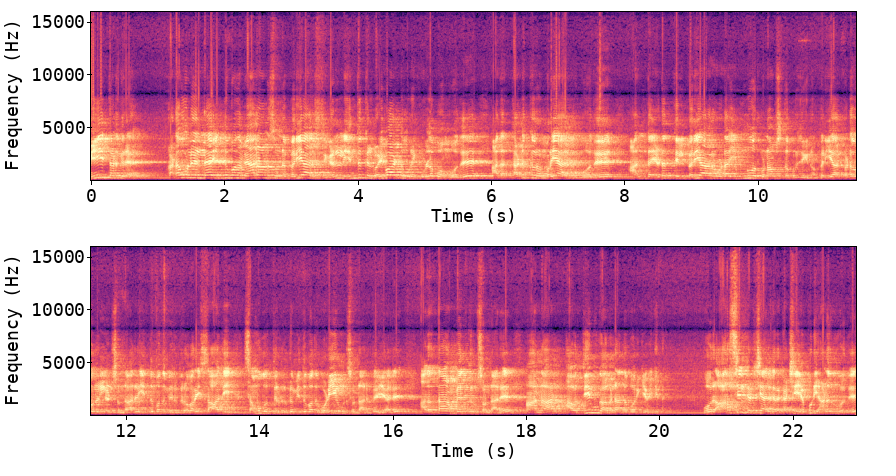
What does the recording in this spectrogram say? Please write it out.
நீ தடுக்கிற. கடவுள் இல்ல இந்து மதம் வேணாம்னு சொன்ன பெரியாரிசிகள் இந்துக்கள் வழிபாட்டு உரைக்கு உள்ள போகும்போது அதை தடுக்கிற முறையா இருக்கும்போது அந்த இடத்தில் பெரியாரோட இன்னொரு குணாம்சத்தை புரிஞ்சுக்கணும். பெரியார் கடவுள் இல்லைன்னு சொன்னாரு இந்து மதம் இருக்கிற வரை சாதி சமூகத்தில் இருக்கும் இந்து மதம் ஒழியும்னு சொன்னார் பெரியார். அதைத்தான் அம்பேத்கர் சொன்னாரு. ஆனால் அவர் திமுக கிட்ட அந்த கோரிக்கை வைக்கல. ஒரு அரசியல் கட்சியா இருக்கிற கட்சியை எப்படி அணுகுவது?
